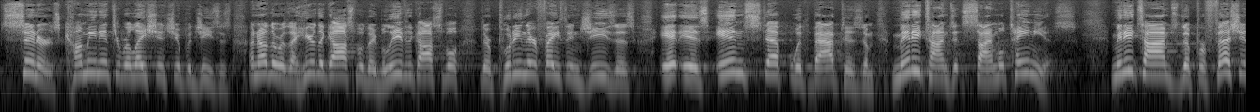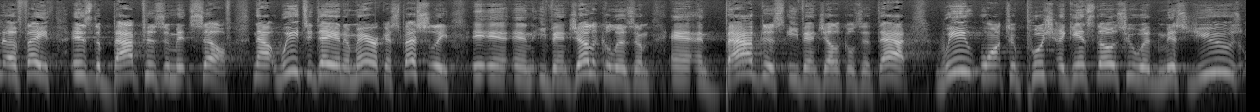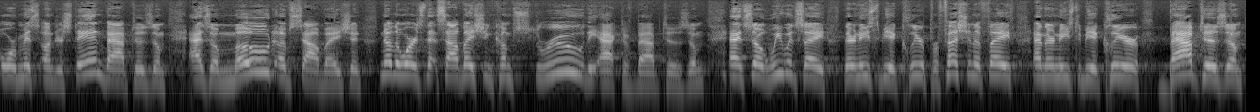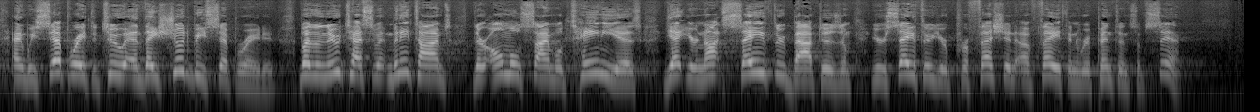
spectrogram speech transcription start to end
sinners coming into relationship with Jesus, in other words, they hear the gospel, they believe the gospel, they're putting their faith in Jesus, it is in step with baptism. Many times it's simultaneous. Many times, the profession of faith is the baptism itself. Now, we today in America, especially in, in evangelicalism and, and, Baptist evangelicals at that, we want to push against those who would misuse or misunderstand baptism as a mode of salvation. In other words, that salvation comes through the act of baptism. And so we would say there needs to be a clear profession of faith and there needs to be a clear baptism, and we separate the two, and they should be separated. But in the New Testament, Testament, many times they're almost simultaneous, yet you're not saved through baptism. You're saved through your profession of faith and repentance of sin,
